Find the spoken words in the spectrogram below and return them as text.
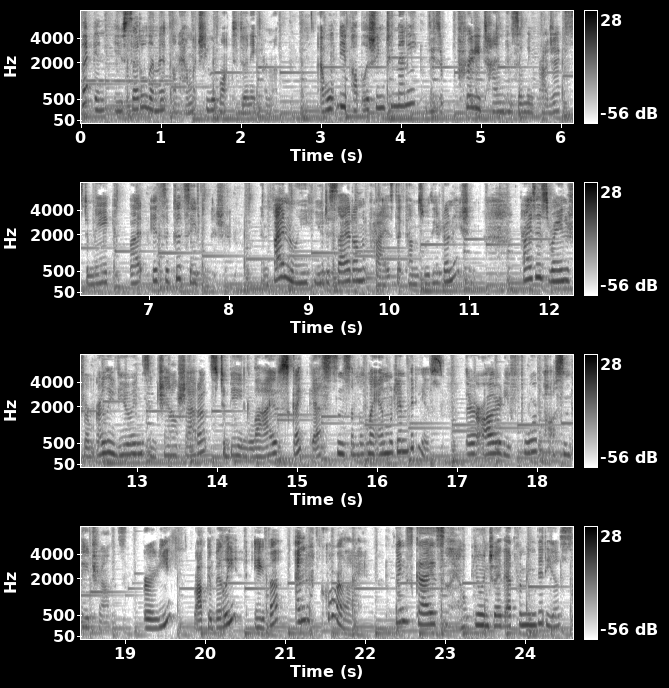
Second, you set a limit on how much you would want to donate per month. I won't be publishing too many, these are pretty time consuming projects to make, but it's a good safety measure. And finally, you decide on the prize that comes with your donation. Prizes range from early viewings and channel shoutouts to being live Skype guests in some of my Animal Jam videos. There are already four Possum Patrons Birdie, Rockabilly, Ava, and Coralie. Thanks guys, I hope you enjoy the upcoming videos.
